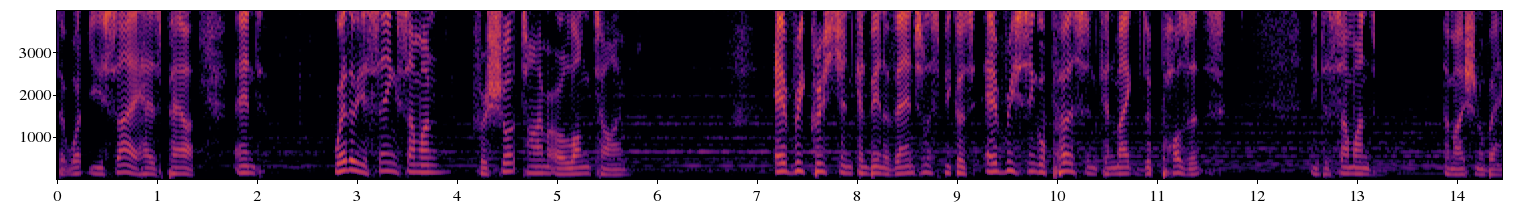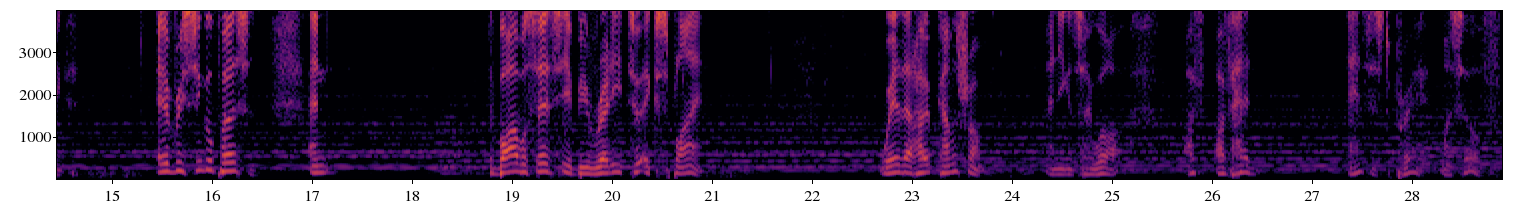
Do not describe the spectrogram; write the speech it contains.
that what you say has power. And whether you're seeing someone for a short time or a long time, Every Christian can be an evangelist because every single person can make deposits into someone's emotional bank. Every single person. And the Bible says here be ready to explain where that hope comes from. And you can say, well, I've, I've had answers to prayer myself.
